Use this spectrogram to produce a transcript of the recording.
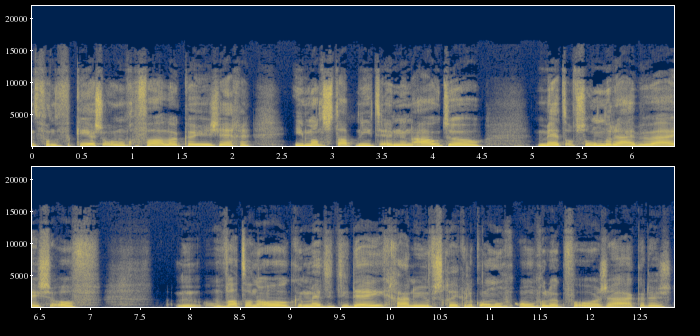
van de verkeersongevallen kun je zeggen: iemand stapt niet in een auto met of zonder rijbewijs of wat dan ook, met het idee: ik ga nu een verschrikkelijk ongeluk veroorzaken. Dus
